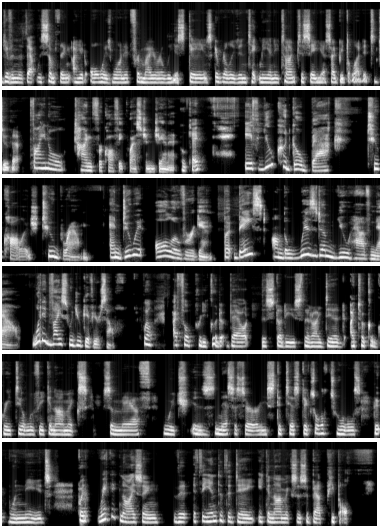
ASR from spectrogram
given that that was something I had always wanted from my earliest days, it really didn't take me any time to say yes, I'd be delighted to do that. Final time for coffee question, Janet. Okay. If you could go back to college, to Brown, and do it all over again, but based on the wisdom you have now, what advice would you give yourself? Well, I feel pretty good about the studies that I did. I took a great deal of economics, some math, which is necessary, statistics, all tools that one needs. But recognizing that at the end of the day, economics is about people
